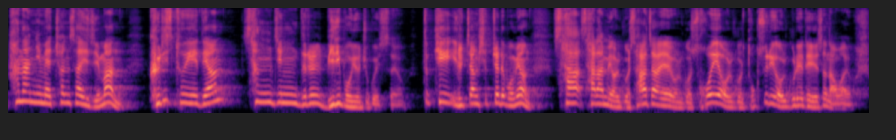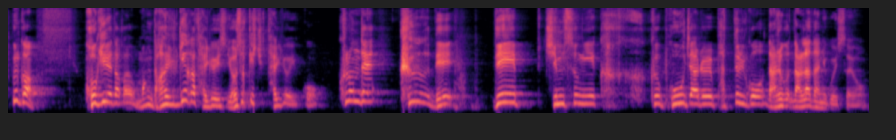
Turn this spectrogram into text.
하나님의 천사이지만 그리스도에 대한 상징들을 미리 보여주고 있어요. 특히 1장 10절에 보면 사, 사람의 얼굴, 사자의 얼굴, 소의 얼굴, 독수리의 얼굴에 대해서 나와요. 그러니까 거기에다가 막 날개가 달려 있어. 여섯 개씩 달려 있고. 그런데 그 내, 내 짐승이 그 보호자를 받들고 날아다니고 있어요.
